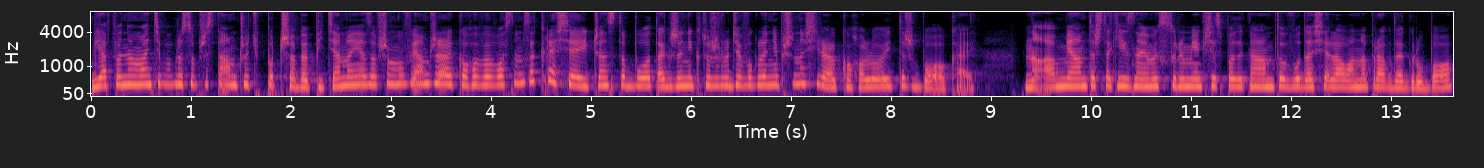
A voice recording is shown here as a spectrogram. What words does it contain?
ja w pewnym momencie po prostu przestałam czuć potrzebę picia. No ja zawsze mówiłam, że alkohol we własnym zakresie i często było tak, że niektórzy ludzie w ogóle nie przynosili alkoholu i też było okej. Okay. No a miałam też takich znajomych, z którymi jak się spotykałam, to woda się lała naprawdę grubo.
